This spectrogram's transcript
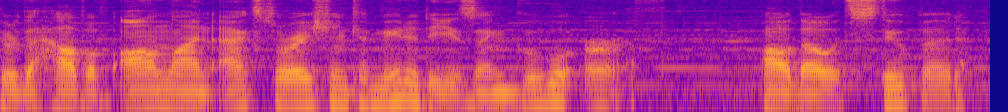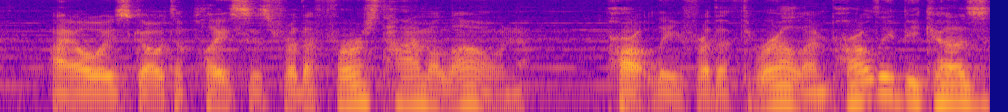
through the help of online exploration communities and Google Earth. Although it's stupid, I always go to places for the first time alone, partly for the thrill and partly because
